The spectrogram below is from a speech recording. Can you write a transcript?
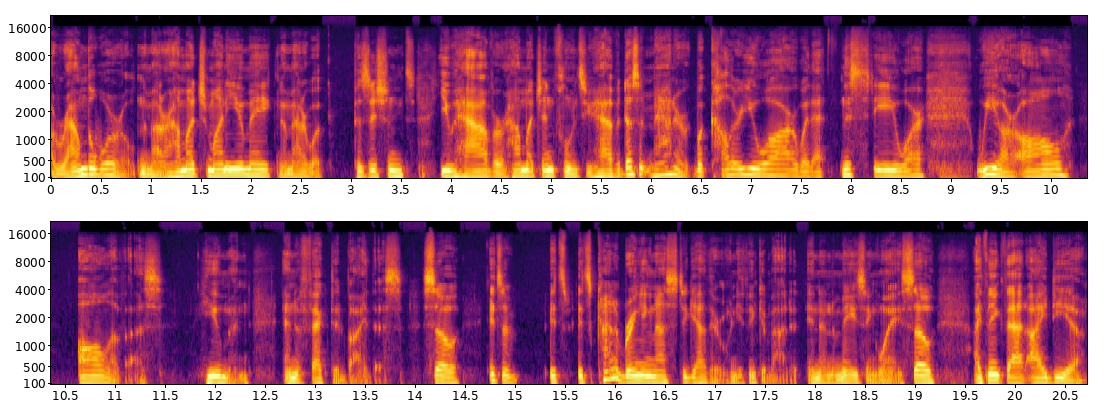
around the world, no matter how much money you make, no matter what positions you have or how much influence you have, it doesn't matter what color you are, what ethnicity you are. We are all, all of us, human and affected by this. So it's a it's it's kind of bringing us together when you think about it in an amazing way. So I think that idea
